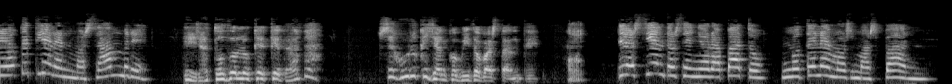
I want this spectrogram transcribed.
Creo que tienen más hambre. Era todo lo que quedaba. Seguro que ya han comido bastante. Lo siento, señora Pato. No tenemos más pan.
